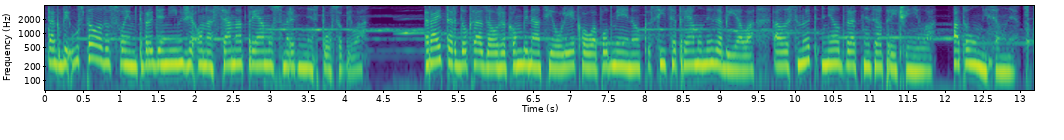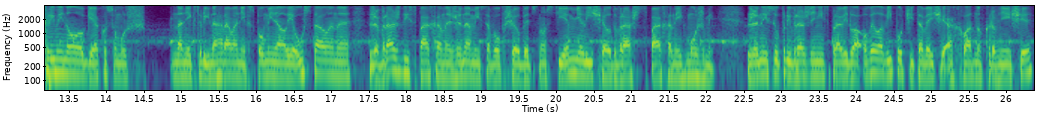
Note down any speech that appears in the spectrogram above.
tak by uspela so svojím tvrdením, že ona sama priamo smrť nespôsobila. Reiter dokázal, že kombináciou liekov a podmienok síce priamo nezabíjala, ale smrť neodvratne zapríčinila. A to úmyselne. V kriminológii, ako som už na niektorých nahrávaniach spomínal, je ustálené, že vraždy spáchané ženami sa vo všeobecnosti jemne líšia od vražd spáchaných mužmi. Ženy sú pri vraždení spravidla oveľa vypočítavejšie a chladnokrvnejšie,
